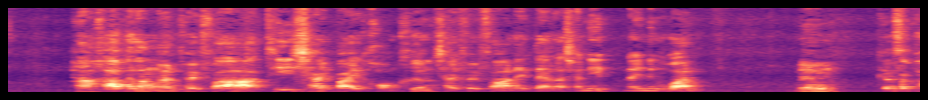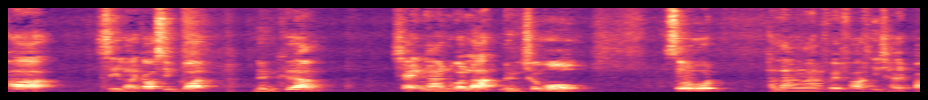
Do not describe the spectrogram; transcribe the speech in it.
ำหาค่าพลังงานไฟฟ้าที่ใช้ไปของเครื่องใช้ไฟฟ้าในแต่ละชนิดใน 1 วัน 1. เครื่องซักผ้า 490 วัตต์ 1 เครื่อง ใช้งานวันละ 1 ชั่วโมง สูตรพลังงานไฟฟ้าที่ใช้ไป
